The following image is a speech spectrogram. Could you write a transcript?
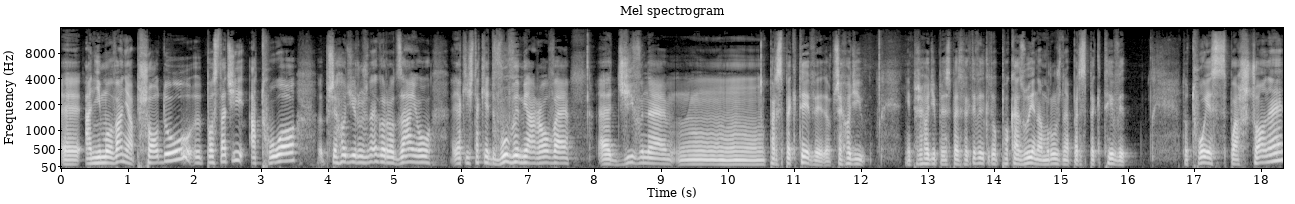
e, animowania przodu postaci, a tło przechodzi różnego rodzaju jakieś takie dwuwymiarowe, e, dziwne mm, perspektywy. Przechodzi nie przechodzi z perspektywy, tylko pokazuje nam różne perspektywy. To tło jest spłaszczone,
